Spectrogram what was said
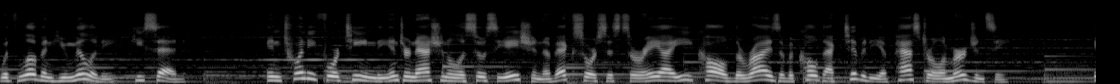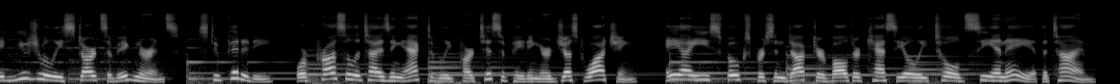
with love and humility, he said. In 2014 the International Association of Exorcists or AIE called the rise of occult activity a pastoral emergency. It usually starts of ignorance, stupidity, or proselytizing actively participating or just watching, AIE spokesperson Dr. Walter Cascioli told CNA at the time.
